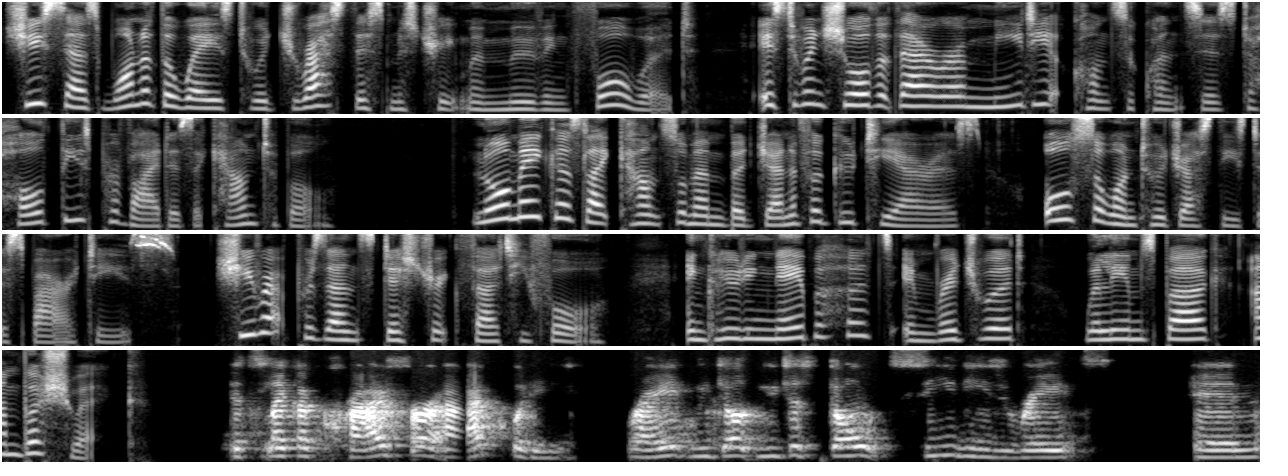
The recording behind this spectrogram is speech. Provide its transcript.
She says one of the ways to address this mistreatment moving forward is to ensure that there are immediate consequences to hold these providers accountable. Lawmakers like Councilmember Jennifer Gutierrez also want to address these disparities. She represents District 34, including neighborhoods in Ridgewood, Williamsburg, and Bushwick. It's like a cry for equity, right? You don't you just don't see these rates in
